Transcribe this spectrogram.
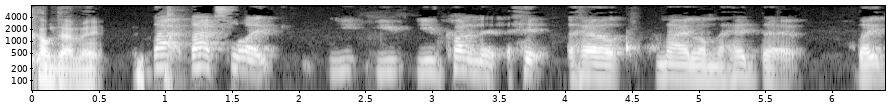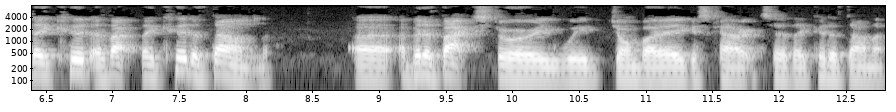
Calm down, mate. that that's like you you you've kind of hit the hell nail on the head there. They they could have act- they could have done uh, a bit of backstory with John Boyega's character. They could have done a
